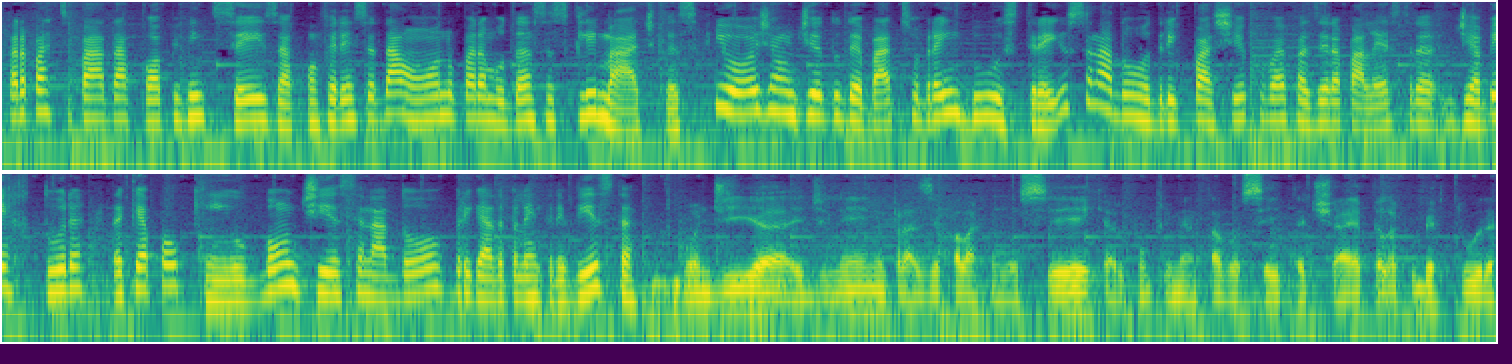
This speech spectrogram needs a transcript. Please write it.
para participar da COP26, a Conferência da ONU para Mudanças Climáticas. E hoje é um dia do debate sobre a indústria. E o senador Rodrigo Pacheco vai fazer a palestra de abertura daqui a pouquinho. Bom dia, senador. Obrigada pela entrevista. Bom dia, Edilene. Um prazer falar com você. Quero cumprimentar você e Tatiaia pela cobertura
